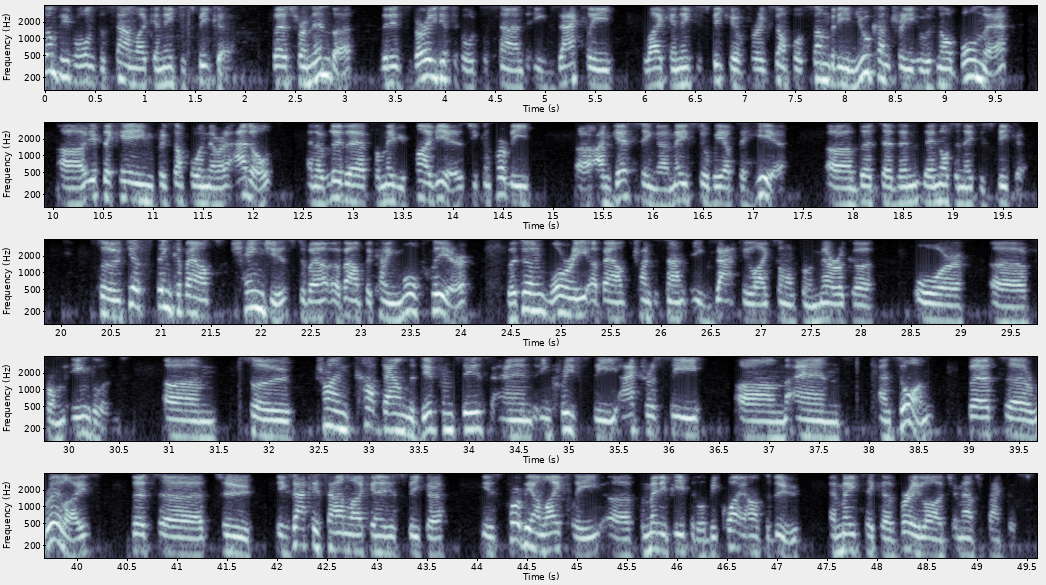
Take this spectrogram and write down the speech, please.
some people want to sound like a native speaker. Let's remember that it's very difficult to sound exactly like a native speaker. For example, somebody in your country who was not born there, uh, if they came, for example, when they were an adult and have lived there for maybe five years, you can probably, uh, I'm guessing, uh, may still be able to hear uh, that uh, they're, they're not a native speaker. So just think about changes to about, about becoming more clear, but don't worry about trying to sound exactly like someone from America or uh, from England. Um, so try and cut down the differences and increase the accuracy um, and, and so on, but uh, realize that uh, to exactly sound like a native speaker is probably unlikely uh, for many people. It'll be quite hard to do and may take a very large amount of practice.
